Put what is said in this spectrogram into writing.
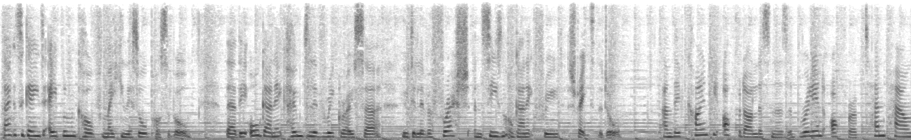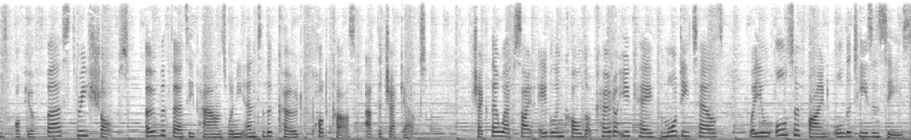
Thanks again to Abel and Cole for making this all possible. They're the organic home delivery grocer who deliver fresh and seasonal organic food straight to the door. And they've kindly offered our listeners a brilliant offer of £10 off your first three shops over £30 when you enter the code podcast at the checkout. Check their website abelandcole.co.uk for more details, where you'll also find all the T's and C's.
